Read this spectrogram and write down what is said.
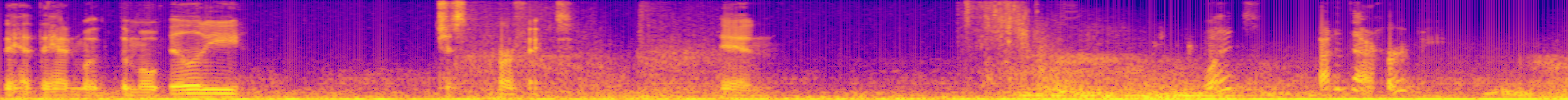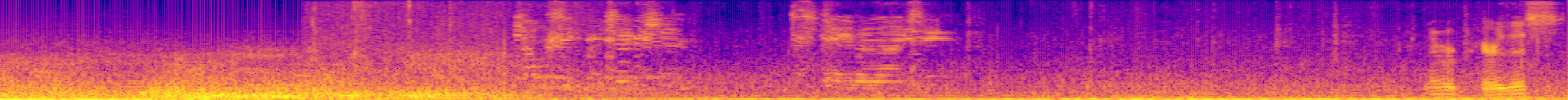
they had they had mo- the mobility just perfect. In what? How did that hurt me? Toxic protection. Stabilizing. Can I repair this?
